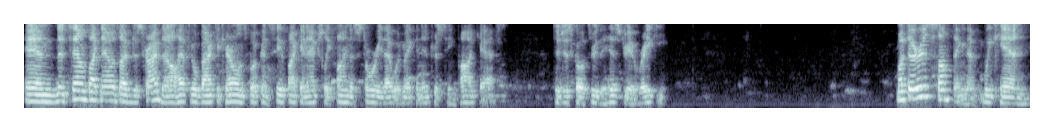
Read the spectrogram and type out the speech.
And it sounds like now, as I've described that, I'll have to go back to Carolyn's book and see if I can actually find a story that would make an interesting podcast to just go through the history of Reiki. But there is something that we can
